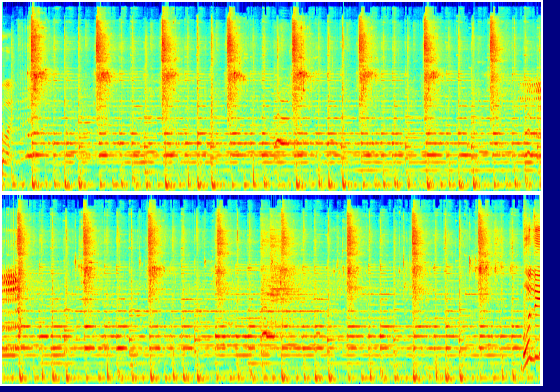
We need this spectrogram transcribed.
সবাই বলি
